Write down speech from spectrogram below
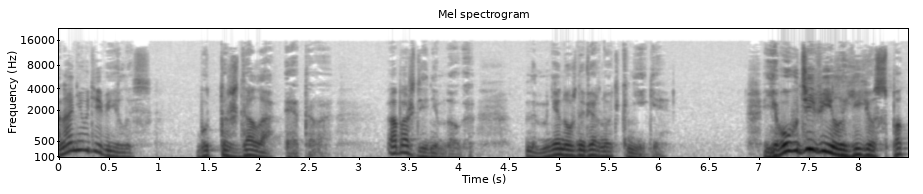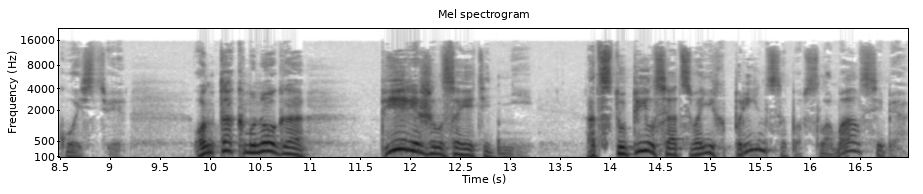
Она не удивилась, будто ждала этого. Обожди немного, мне нужно вернуть книги. Его удивило ее спокойствие. Он так много пережил за эти дни, отступился от своих принципов, сломал себя,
